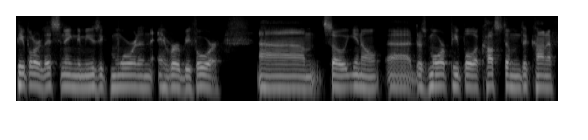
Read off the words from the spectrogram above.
people are listening to music more than ever before. Um, so you know, uh, there's more people accustomed to kind of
